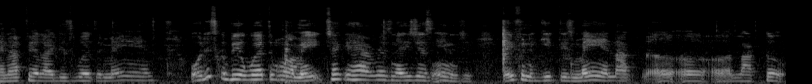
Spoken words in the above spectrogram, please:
And I feel like this wealthy man, or this could be a wealthy woman. Check it how it resonates. It's just energy. They finna get this man knocked, uh, uh, uh, locked up.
